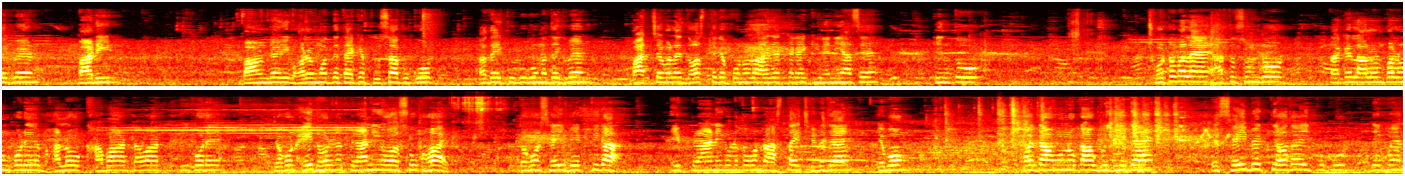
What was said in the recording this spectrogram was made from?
দেখবেন বাড়ির বাউন্ডারি ঘরের মধ্যে থাকে পোষা কুকুর। তাদের এই কুকুরগুলো দেখবেন বাচ্চাবেলায় দশ থেকে পনেরো হাজার টাকায় কিনে নিয়ে আসে। কিন্তু ছোটোবেলায় এত সুন্দর তাকে লালন পালন করে ভালো খাবার দাবার ই করে যখন এই ধরনের প্রাণী অসুখ হয়, তখন সেই ব্যক্তিরা এই প্রাণীগুলো তখন রাস্তায় ছেড়ে দেয় এবং হয়তো অন্য কাউ বুঝিয়ে দেয়। সেই ব্যক্তি হয়তো এই কুকুর দেখবেন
